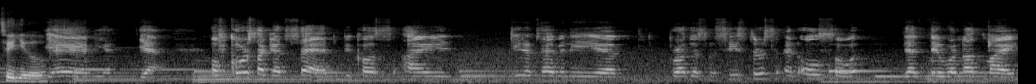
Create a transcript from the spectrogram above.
to you? Yeah, yeah, yeah. Of course, I got sad because I didn't have any um, brothers and sisters, and also that they were not my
